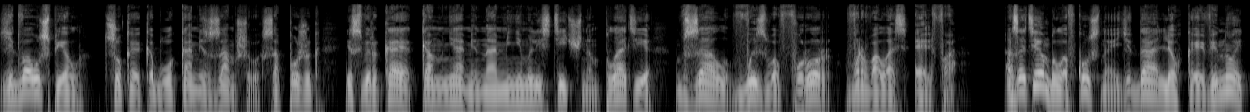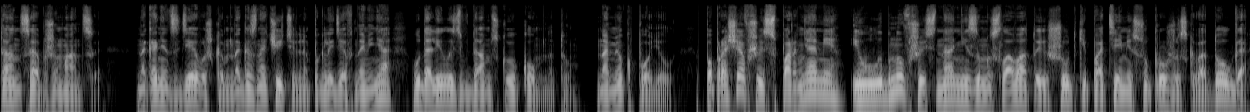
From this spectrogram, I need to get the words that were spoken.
Едва успел, цокая каблуками замшевых сапожек и сверкая камнями на минималистичном платье, в зал, вызвав фурор, ворвалась эльфа. А затем была вкусная еда, легкое вино и танцы-обжиманцы. Наконец девушка, многозначительно поглядев на меня, удалилась в дамскую комнату. Намек понял. Попрощавшись с парнями и улыбнувшись на незамысловатые шутки по теме супружеского долга,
